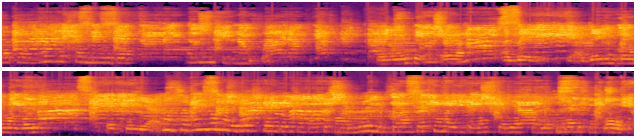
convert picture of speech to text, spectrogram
Não canso de falar que a voz dessa miúda é muito bonita. Realmente, ela, a Jane, a Jane tem uma voz peculiar. Não, das vezes que eu entrei em contato com a Luiz, me disseram que essa é uma das integrantes que havia sido a primeira pessoa que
